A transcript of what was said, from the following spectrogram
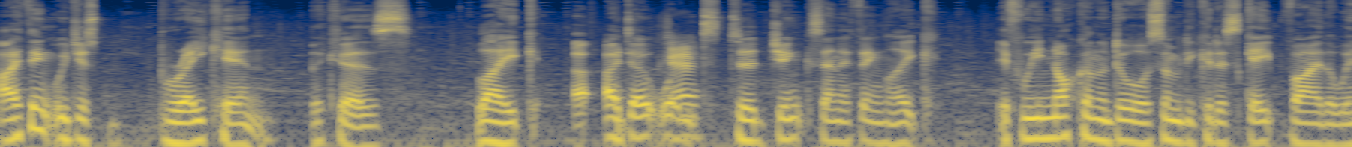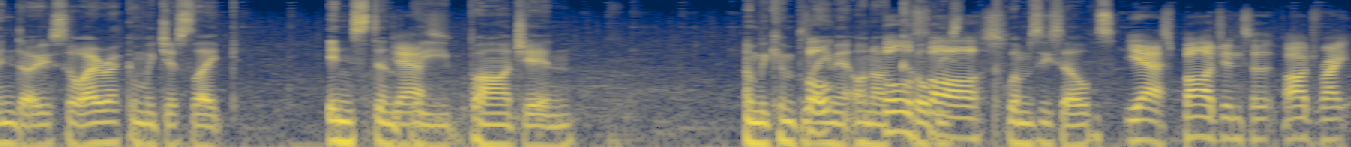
I think we just break in because like I- I don't Okay. want to jinx anything like if we knock on the door somebody could escape via the window, so I reckon we just like instantly Yes. barge in and we can blame Full- it on our full clumsy, clumsy selves. Yes, barge into barge right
